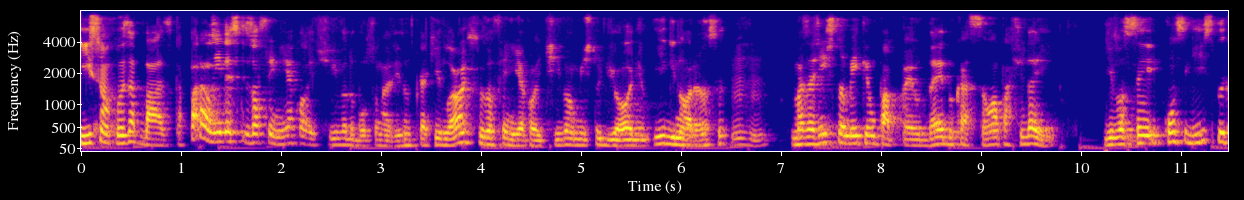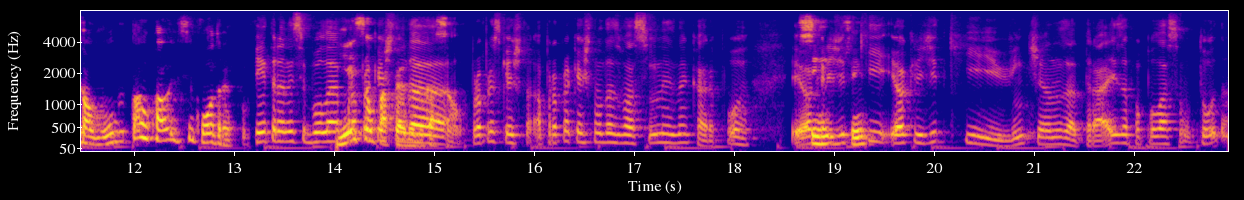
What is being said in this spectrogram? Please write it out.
Isso é uma coisa básica. Para além da esquizofrenia coletiva do bolsonarismo, porque aquilo é uma esquizofrenia coletiva, é um misto de ódio e ignorância, Uhum. Mas a gente também tem um papel da educação a partir daí. De você conseguir explicar ao mundo tal qual ele se encontra. O que entra nesse bolo é a E esse própria é o questão papel da da, educação. própria questão, a própria questão das vacinas, né, cara? Porra, eu Sim, acredito sim. que eu acredito que 20 anos atrás a população toda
